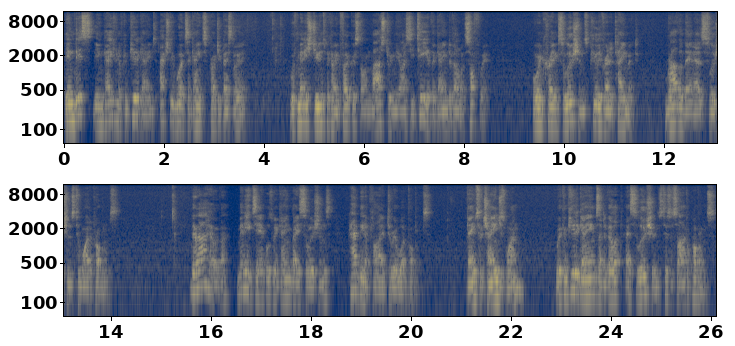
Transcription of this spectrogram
In this, the engagement of computer games actually works against project-based learning with many students becoming focused on mastering the ICT of the game development software, or in creating solutions purely for entertainment, rather than as solutions to wider problems. There are, however, many examples where game-based solutions have been applied to real-world problems. Games for Change is one, where computer games are developed as solutions to societal problems.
